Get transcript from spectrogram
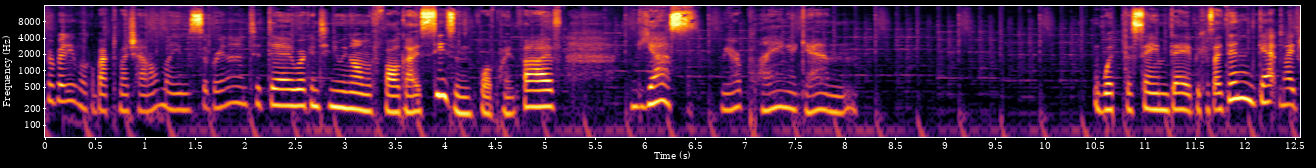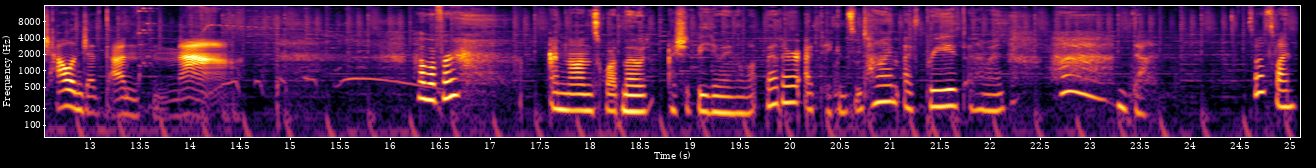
everybody, welcome back to my channel. My name is Sabrina and today we're continuing on with Fall Guys Season 4.5. Yes, we are playing again. With the same day because I didn't get my challenges done. Nah. However, I'm not in squad mode. I should be doing a lot better. I've taken some time, I've breathed, and I went, ah, I'm done. So it's fine.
